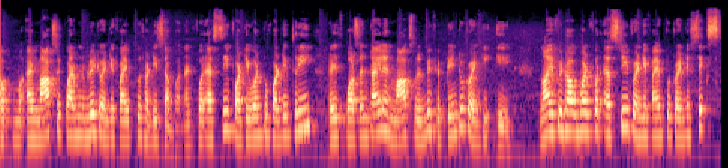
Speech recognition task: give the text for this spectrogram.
uh, and marks requirement will be 25 to 37 and for SC 41 to 43 that is percentile and marks will be 15 to 28 now if we talk about for ST 25 to 26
